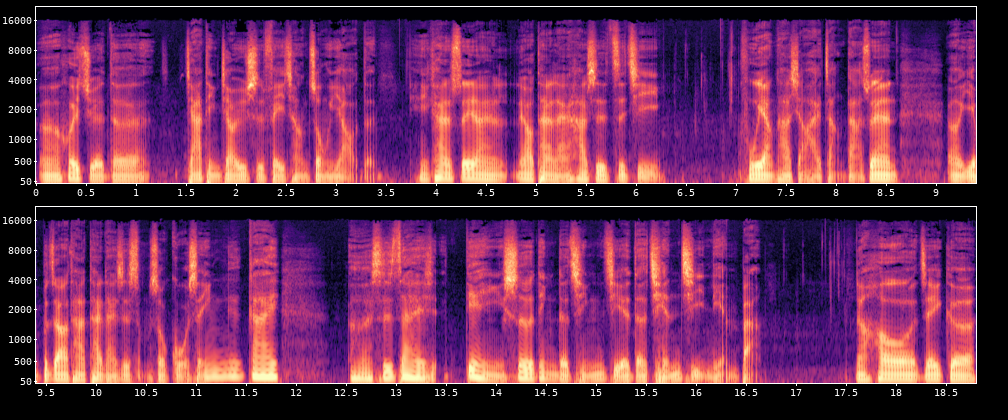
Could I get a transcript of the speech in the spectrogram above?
呃，会觉得家庭教育是非常重要的。你看，虽然廖太来他是自己抚养他小孩长大，虽然呃，也不知道他太太是什么时候过世，应该呃是在电影设定的情节的前几年吧。然后这个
